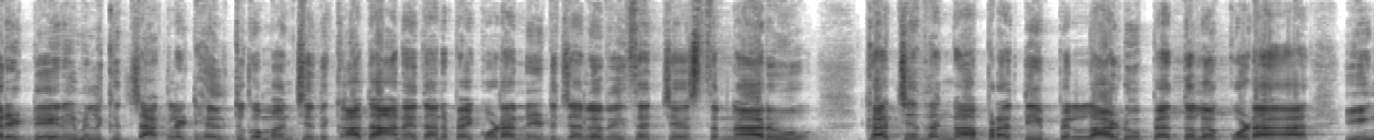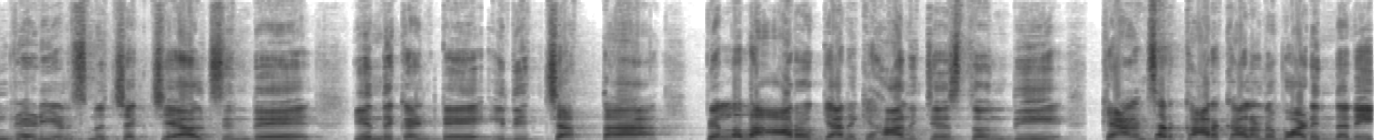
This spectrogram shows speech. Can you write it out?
మరి డైరీ మిల్క్ చాక్లెట్ హెల్త్కు మంచిది కాదా అనే దానిపై కూడా నెటిజన్లు రీసెర్చ్ చేస్తున్నారు. ఖచ్చితంగా ప్రతి పిల్లాడు పెద్దలకు కూడా ఇంగ్రీడియంట్స్ను చెక్ చేయాల్సిందే. ఎందుకంటే ఇది చెత్త పిల్లల ఆరోగ్యానికి హాని చేస్తుంది. క్యాన్సర్ కారకాలను వాడిందని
